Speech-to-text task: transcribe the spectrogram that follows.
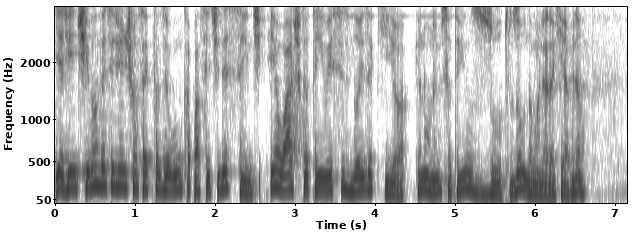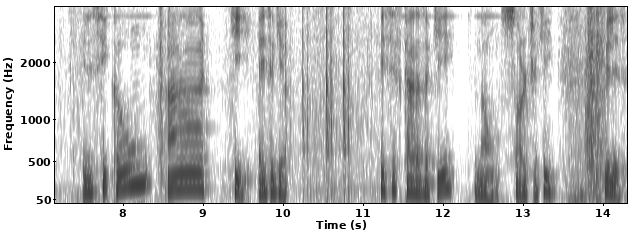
E a gente... Vamos ver se a gente consegue fazer algum capacete decente. Eu acho que eu tenho esses dois aqui, ó. Eu não lembro se eu tenho os outros. Vamos dar uma olhada aqui, rapidão. Eles ficam aqui. É esse aqui, ó. Esses caras aqui. Não, sorte aqui. Beleza.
